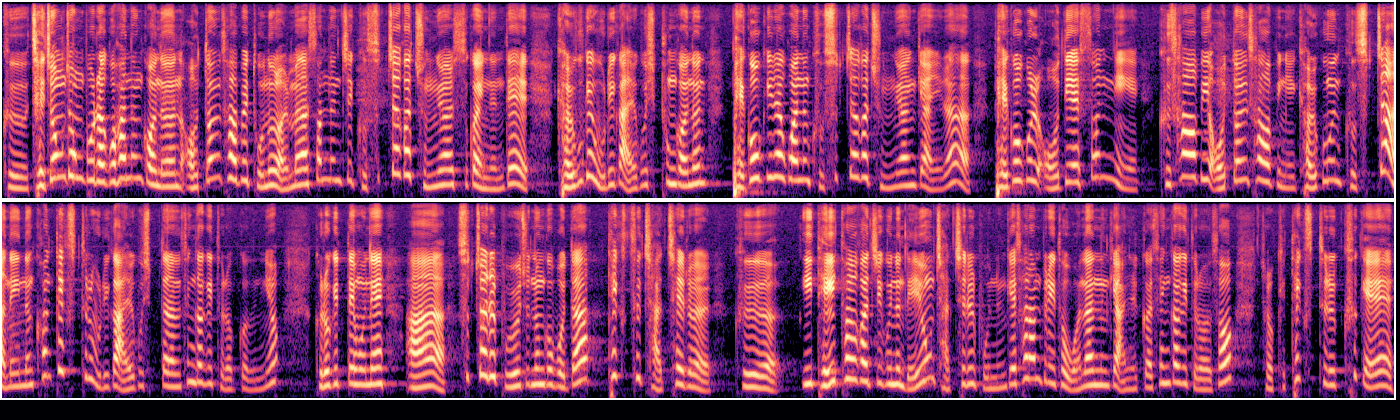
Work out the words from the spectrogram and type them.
그 재정 정보라고 하는 거는 어떤 사업에 돈을 얼마나 썼는지 그 숫자가 중요할 수가 있는데 결국에 우리가 알고 싶은 거는 100억이라고 하는 그 숫자가 중요한 게 아니라 100억을 어디에 썼니 그 사업이 어떤 사업이니 결국은 그 숫자 안에 있는 context를 우리가 알고 싶다는 생각이 들었거든요. 그렇기 때문에 아 숫자를 보여주는 것보다 텍스트 자체를 그 이 데이터 가지고 있는 내용 자체를 보는 게 사람들이 더 원하는 게 아닐까 생각이 들어서 저렇게 텍스트를 크게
